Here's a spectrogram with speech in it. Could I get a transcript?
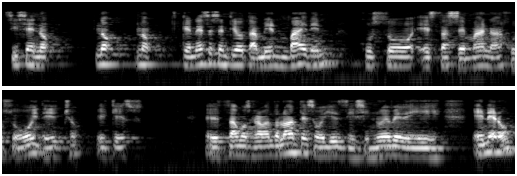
se dice no, no, no, que en ese sentido también Biden justo esta semana, justo hoy de hecho, eh, que es, estamos grabándolo antes, hoy es 19 de enero,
